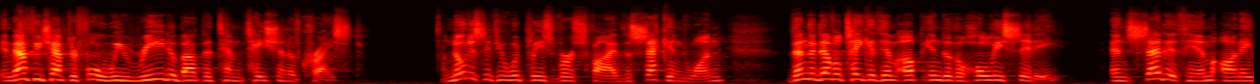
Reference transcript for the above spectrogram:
in Matthew chapter 4, we read about the temptation of Christ. Notice, if you would please, verse 5, the second one. Then the devil taketh him up into the holy city and setteth him on a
